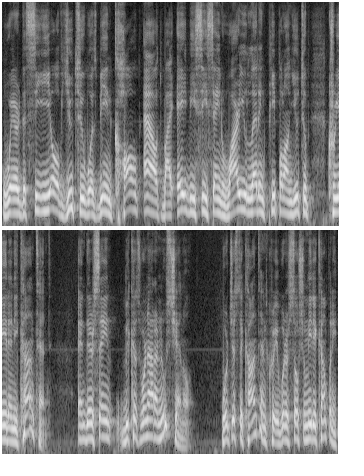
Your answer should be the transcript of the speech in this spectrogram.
where the CEO of YouTube was being called out by ABC saying, Why are you letting people on YouTube create any content? And they're saying, Because we're not a news channel. We're just a content creator. We're a social media company.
